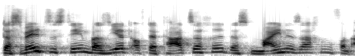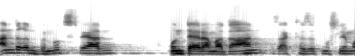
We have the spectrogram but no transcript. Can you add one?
Das Weltsystem basiert auf der Tatsache, dass meine Sachen von anderen benutzt werden und der Ramadan, sagt Hazrat Muslim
